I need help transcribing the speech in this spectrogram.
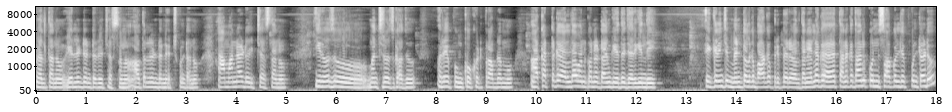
వెళ్తాను ఎల్లుండి ఇంటర్వ్యూ చేస్తాను అవతల నేర్చుకుంటాను ఆ మన్నాడు ఇచ్చేస్తాను. ఈరోజు మంచి రోజు కాదు. రేపు ఇంకొకటి ప్రాబ్లము. ఆ కరెక్ట్గా వెళ్దాం అనుకున్న టైంకి ఏదో జరిగింది. ఇక్కడి నుంచి మెంటల్గా బాగా ప్రిపేర్ వెళ్తాను. ఇలాగ తనకు తాను కొన్ని సాకులు చెప్పుకుంటాడు.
